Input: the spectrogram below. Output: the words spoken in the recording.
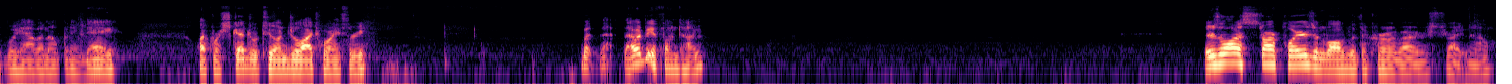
we have an opening day, like we're scheduled to on July 23. But that, that would be a fun time. There's a lot of star players involved with the coronavirus right now.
